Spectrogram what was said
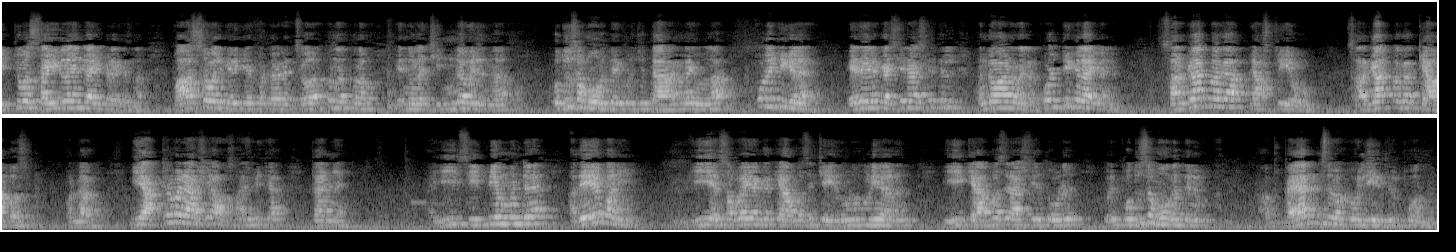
ഏറ്റവും സൈഡ് ലൈൻഡായി കിടക്കുന്ന പാർശ്വവൽക്കരിക്കപ്പെട്ടവരെ ചേർത്ത് നിർത്തണം എന്നുള്ള ചിന്ത വരുന്ന പൊതുസമൂഹത്തെ കുറിച്ച് ധാരണയുള്ള പൊളിറ്റിക്കലായി ഏതെങ്കിലും കക്ഷി രാഷ്ട്രീയത്തിൽ അംഗമാണെന്നല്ല പൊളിറ്റിക്കലായി തന്നെ സർഗാത്മക രാഷ്ട്രീയവും സർഗാത്മക ക്യാമ്പസും ഉണ്ടാകും. ഈ അക്രമ രാഷ്ട്രീയം അവസാനിപ്പിച്ച തന്നെ ഈ സി പി എമ്മിന്റെ അതേ പണി ഈ എസ് എഫ് ഐ ഒക്കെ ക്യാമ്പസ് ചെയ്തതോടുകൂടിയാണ് ഈ ക്യാമ്പസ് രാഷ്ട്രീയത്തോട് ഒരു പൊതുസമൂഹത്തിനും പാരന്റ്സിനും ഒക്കെ വലിയ എതിർപ്പ് വന്നത്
